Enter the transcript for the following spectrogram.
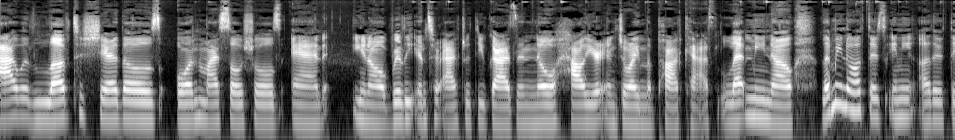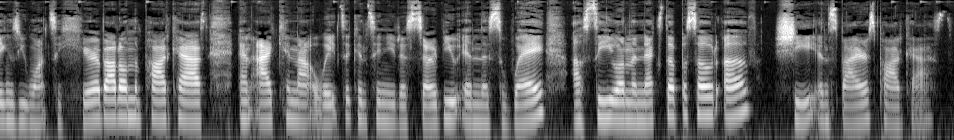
I would love to share those on my socials and you know, really interact with you guys and know how you're enjoying the podcast. Let me know. Let me know if there's any other things you want to hear about on the podcast. And I cannot wait to continue to serve you in this way. I'll see you on the next episode of She Inspires Podcast.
